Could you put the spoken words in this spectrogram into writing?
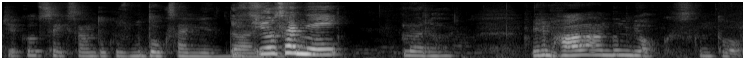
Ceko 89 bu 97 daha iyi. İstiyorsan ne? Var o. Benim Haaland'ım yok. Sıkıntı o.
